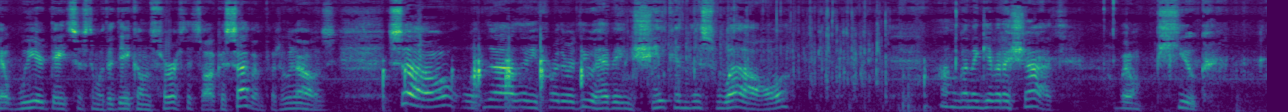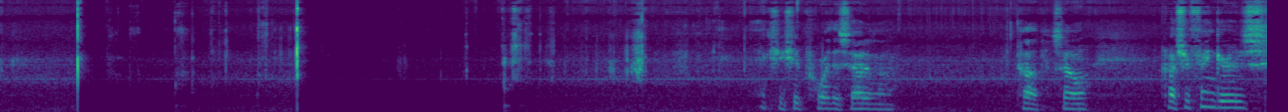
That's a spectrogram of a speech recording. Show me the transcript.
that weird date system where the day comes first, it's August seventh. But who knows? So without any further ado, having shaken this well, I'm going to give it a shot. I don't puke. Actually, should pour this out in a cup. So, cross your fingers.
